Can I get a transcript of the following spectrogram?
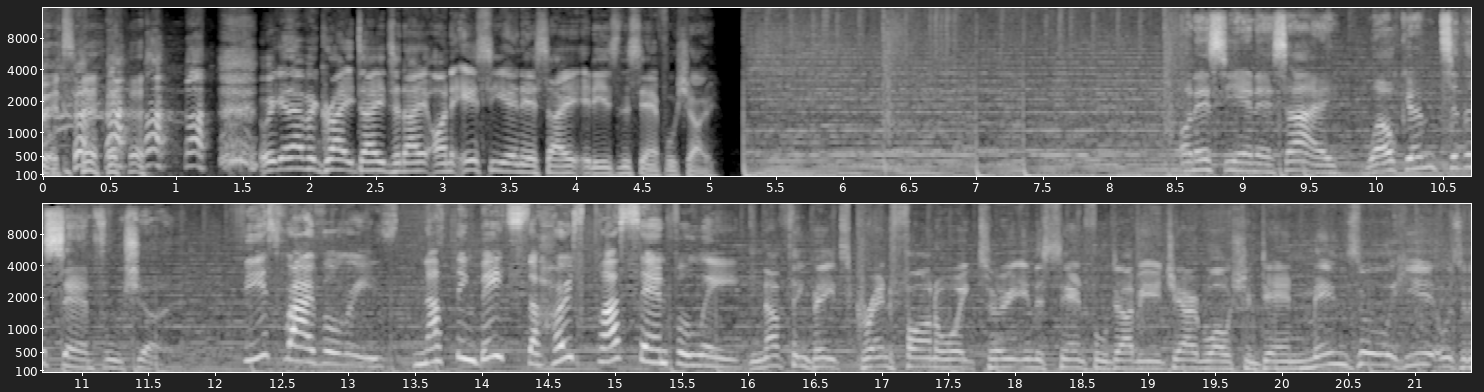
it. We're going to have a great day today on SENSA. It is the SANFL Show. On SENSA, welcome to the SANFL Show. Fierce rivalries. Nothing beats the Host Plus SANFL League. Nothing beats Grand Final Week 2 in the SANFL W. Jarrod Walsh and Dan Menzel here. It was a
